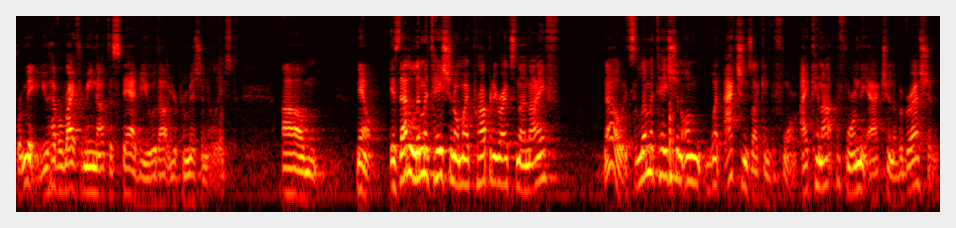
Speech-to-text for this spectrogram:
from me. You have a right for me not to stab you without your permission, at least. Um, now, is that a limitation on my property rights in the knife? No, it's a limitation on what actions I can perform. I cannot perform the action of aggression.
